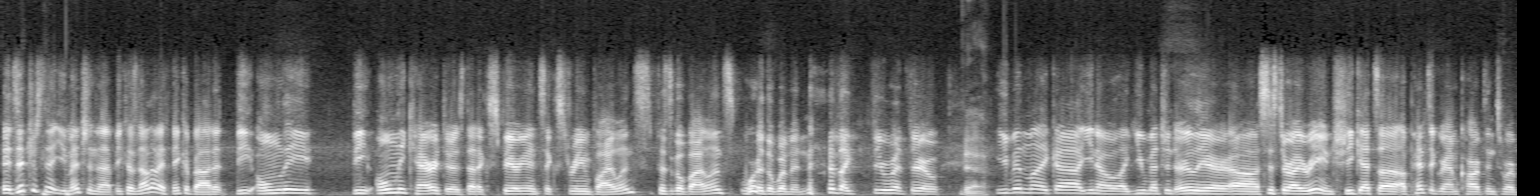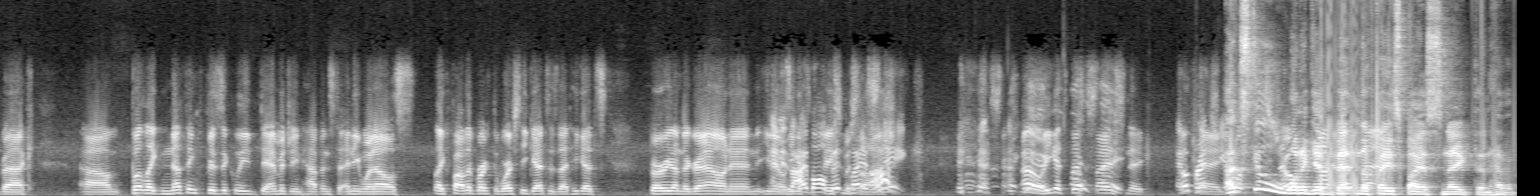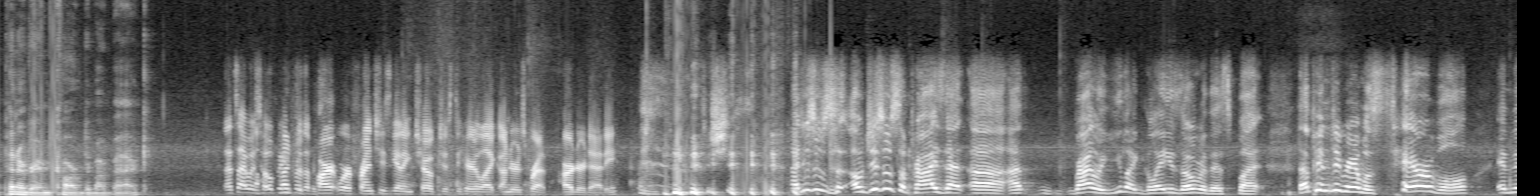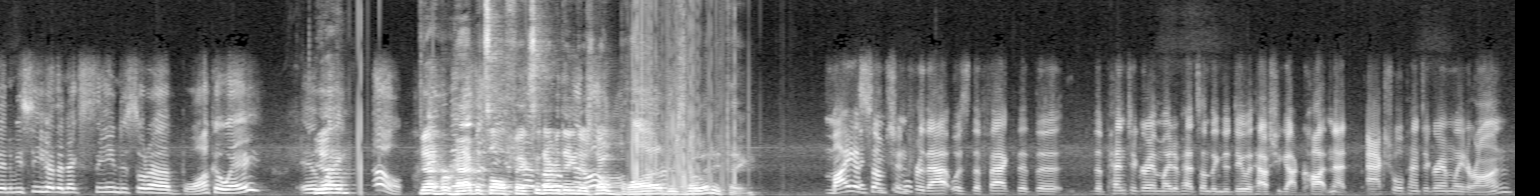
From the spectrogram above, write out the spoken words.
It's interesting that you mentioned that because now that I think about it, the only the only characters that experience extreme violence, physical violence, were the women, like through and through. Yeah. Even like uh, you know, like you mentioned earlier, uh, Sister Irene, she gets a, a pentagram carved into her back, um, but like nothing physically damaging happens to anyone else. Like Father Burke, the worst he gets is that he gets buried underground and you know and his he gets eyeball a face bit by a massage. snake Oh, he gets bit by a snake. and Okay. I'd still want to get bit in the face by a snake than have a pentagram carved in my back. That's i was hoping for the part where frenchie's getting choked just to hear like under his breath harder daddy I just was I was just was surprised that uh I, Riley, you like glazed over this, but that pentagram was terrible. And then we see her the next scene just sort of walk away. And Yeah. like, oh. yeah, her habits all fixed and everything. at There's no all. blood. There's no anything. my assumption for that was the fact that the the pentagram might have had something to do with how she got caught in that actual pentagram later on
